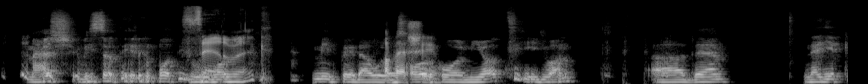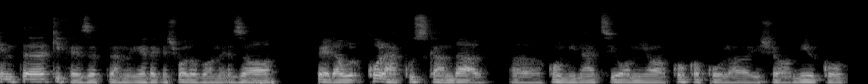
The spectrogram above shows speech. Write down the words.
más visszatérő motivumok. Szervek mint például a az verseny. alkohol miatt, így van. De, de egyébként kifejezetten érdekes valóban ez a például Kolákus skandál kombináció, ami a Coca-Cola és a Milkov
